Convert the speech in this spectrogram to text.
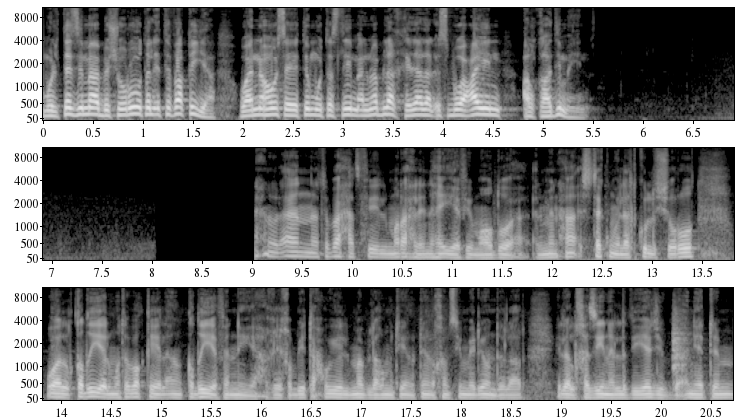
ملتزمة بشروط الاتفاقية وأنه سيتم تسليم المبلغ خلال الأسبوعين القادمين. نحن الآن نتباحث في المراحل النهائية في موضوع المنحة. استكملت كل الشروط والقضية المتبقية الآن قضية فنية حقيقة بتحويل مبلغ 252 مليون دولار إلى الخزينة الذي يجب أن يتم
